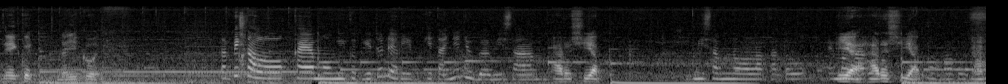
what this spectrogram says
Dia ikut. Udah ikut. Tapi kalau kayak mau ngikut gitu dari kitanya juga bisa Harus siap. bisa menolak atau emang Iya, harus siap. Oh, harus. Nah,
